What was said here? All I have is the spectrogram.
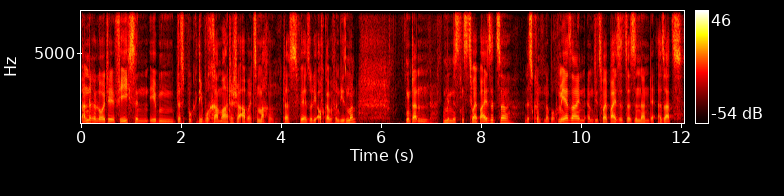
andere Leute fähig sind, eben das, die programmatische Arbeit zu machen. Das wäre so die Aufgabe von diesem Mann. Und dann mindestens zwei Beisitzer, das könnten aber auch mehr sein. Ähm, die zwei Beisitzer sind dann der Ersatz,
